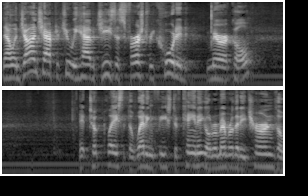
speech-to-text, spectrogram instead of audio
Now, in John chapter 2, we have Jesus' first recorded miracle. It took place at the wedding feast of Cana. You'll remember that he turned the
